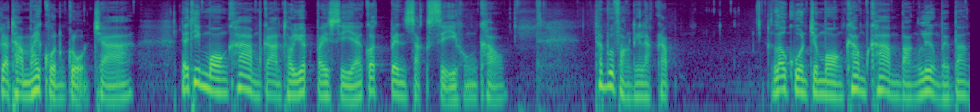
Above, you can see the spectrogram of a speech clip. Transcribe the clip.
กระทำให้คนโกรธช้า และที่มองข้ามการทรยศไปเสียก็เป็นศักดิ์ศรีของเขาท่านผู้ฟังที่รักครับ เราควรจะมองข้ามข้ามบางเรื่องไปบ้าง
